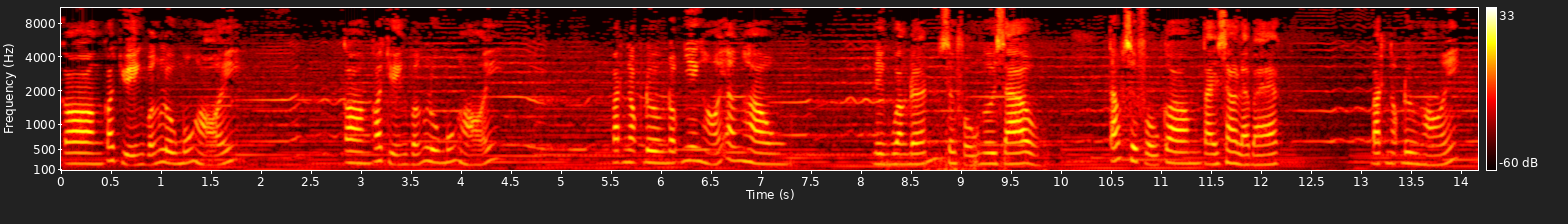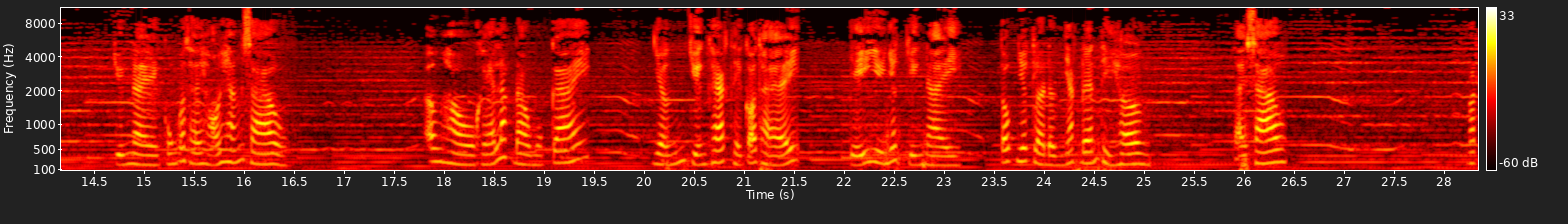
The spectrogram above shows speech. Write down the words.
Con có chuyện vẫn luôn muốn hỏi. Con có chuyện vẫn luôn muốn hỏi. Bạch Ngọc Đường đột nhiên hỏi ân hầu. Liên quan đến sư phụ ngươi sao? Tóc sư phụ con tại sao lại bạc? Bạch Ngọc Đường hỏi. Chuyện này cũng có thể hỏi hắn sao? Ân hầu khẽ lắc đầu một cái. Những chuyện khác thì có thể. Chỉ duy nhất chuyện này, tốt nhất là đừng nhắc đến thì hơn. Tại sao? Bạch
